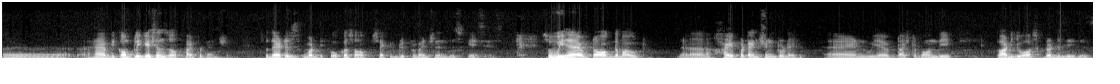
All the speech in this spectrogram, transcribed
uh, have the complications of hypertension. So that is what the focus of secondary prevention in this case is. So we have talked about hypertension today, and we have touched upon the cardiovascular diseases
